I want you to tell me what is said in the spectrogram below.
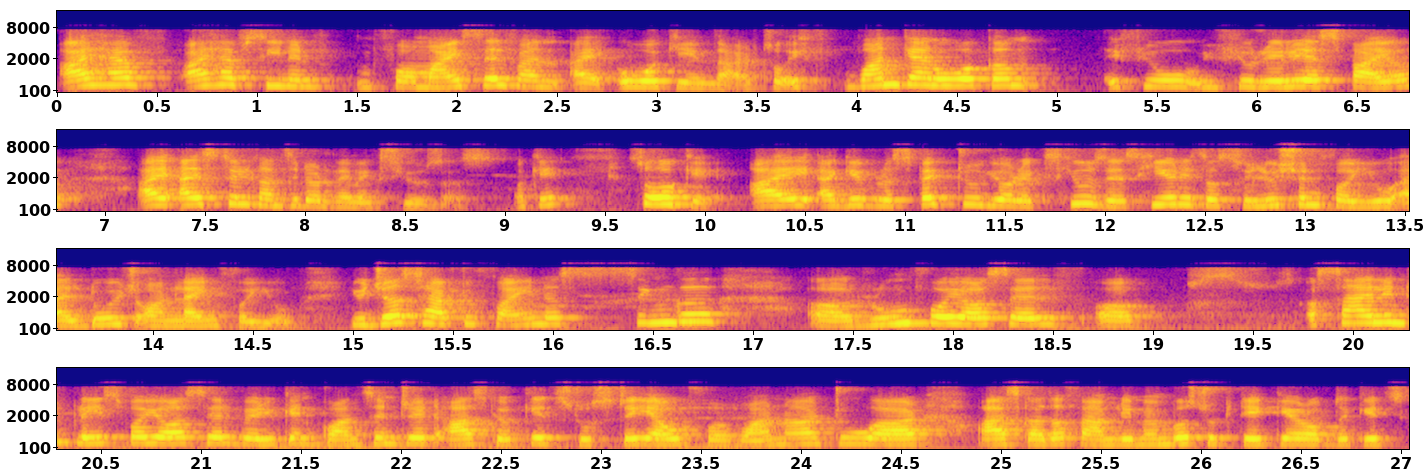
I have I have seen it for myself and I overcame that. So if one can overcome, if you if you really aspire, I I still consider them excuses. Okay. So okay, I I give respect to your excuses. Here is a solution for you. I'll do it online for you. You just have to find a single uh, room for yourself. Uh, a silent place for yourself where you can concentrate ask your kids to stay out for one hour two hour ask other family members to take care of the kids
